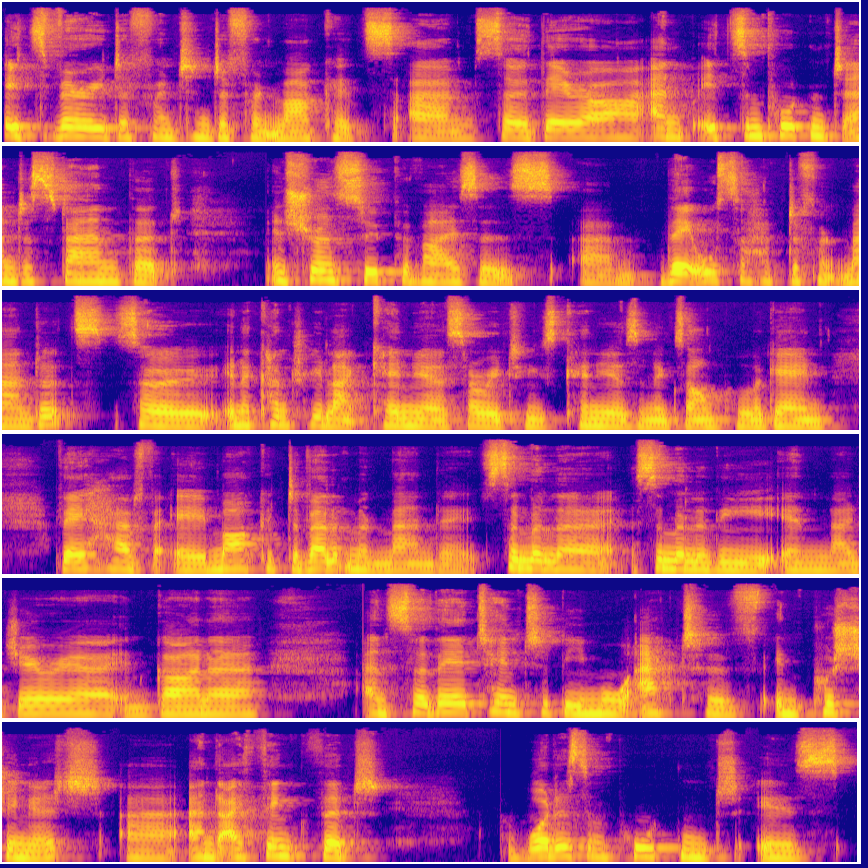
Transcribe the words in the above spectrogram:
It's very different in different markets. Um, so there are, and it's important to understand that insurance supervisors, um, they also have different mandates. So in a country like Kenya, sorry to use Kenya as an example again, they have a market development mandate. Similar, similarly in Nigeria, in Ghana. And so they tend to be more active in pushing it. Uh, and I think that what is important is,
